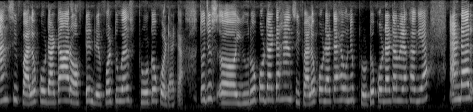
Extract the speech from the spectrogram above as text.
and cephalochordata are often refer to as protochordata तो जो यूरोकोडाटा है एंड सिफेलोकोडाटा है, उन्हें प्रोटोकोडाटा में रखा गया एंड आर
